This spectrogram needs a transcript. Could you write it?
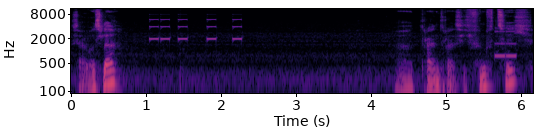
Servusle. 33,50.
